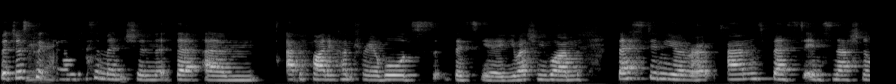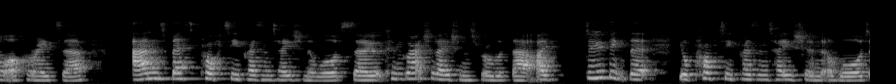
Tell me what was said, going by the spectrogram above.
But just quickly, I wanted to mention that um, at the Fine Country Awards this year, you actually won Best in Europe and Best International Operator and Best Property Presentation Award. So congratulations for all of that. I do think that your property presentation award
